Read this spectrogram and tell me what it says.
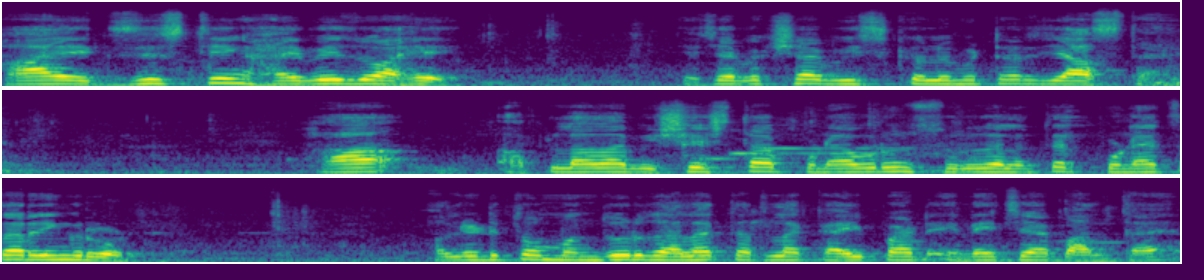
हा एक्झिस्टिंग हायवे जो आहे याच्यापेक्षा वीस किलोमीटर जास्त आहे. हा आपल्याला विशेषतः पुण्यावरून सुरू झाल्यानंतर पुण्याचा रिंग रोड. ऑलरेडी तो मंजूर झाला त्यातला काही पार्ट एन एच आय बांधताय.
